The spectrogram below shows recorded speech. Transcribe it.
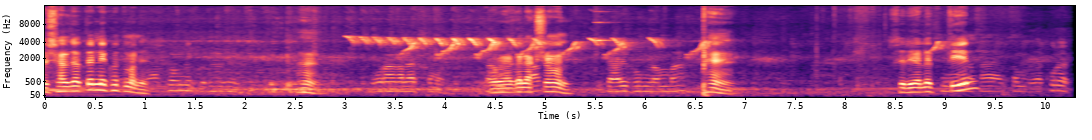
দেশাল। জাতের নিখুঁত মানে? হ্যাঁ ঘোড়া গেলে এক সমান। মান হ্যাঁ। সিরিয়ালের তিন? হ্যাঁ একদম অ্যাকুরেট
